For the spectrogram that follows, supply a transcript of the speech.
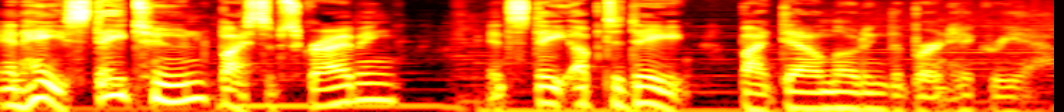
and hey, stay tuned by subscribing and stay up to date by downloading the Burnt Hickory app.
